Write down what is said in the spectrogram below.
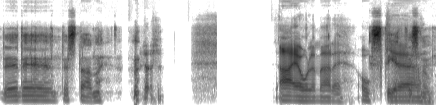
Det, det, det stör mig. Nej, jag håller med dig. Och, Estetiskt eh, nog.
